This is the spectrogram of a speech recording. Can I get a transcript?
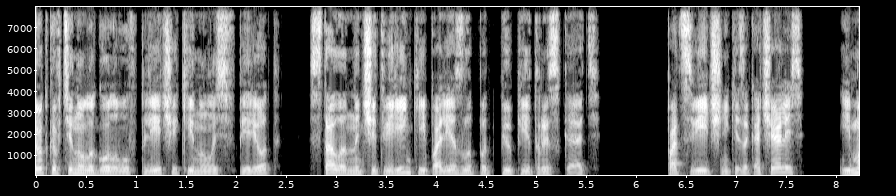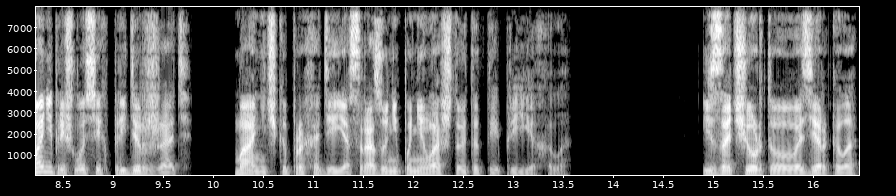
Тетка втянула голову в плечи, кинулась вперед, стала на четвереньки и полезла под пюпитр искать. Подсвечники закачались, и Мане пришлось их придержать. «Манечка, проходи, я сразу не поняла, что это ты приехала». Из-за чертового зеркала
